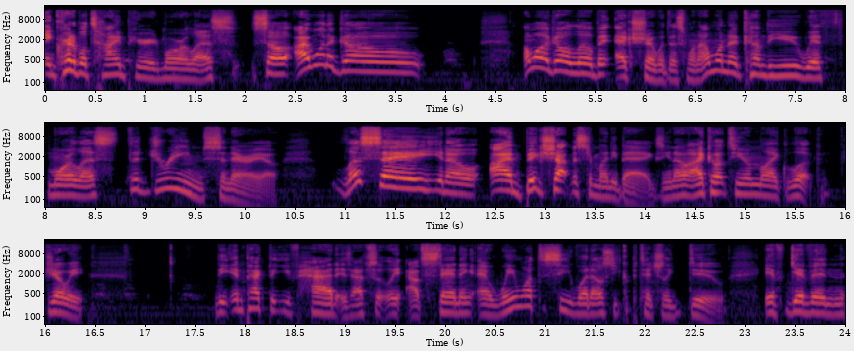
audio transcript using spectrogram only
incredible time period, more or less. So I want to go. I want to go a little bit extra with this one. I want to come to you with more or less the dream scenario. Let's say, you know, I'm big shot Mr. Moneybags. You know, I come up to you and I'm like, look, Joey, the impact that you've had is absolutely outstanding, and we want to see what else you could potentially do if given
